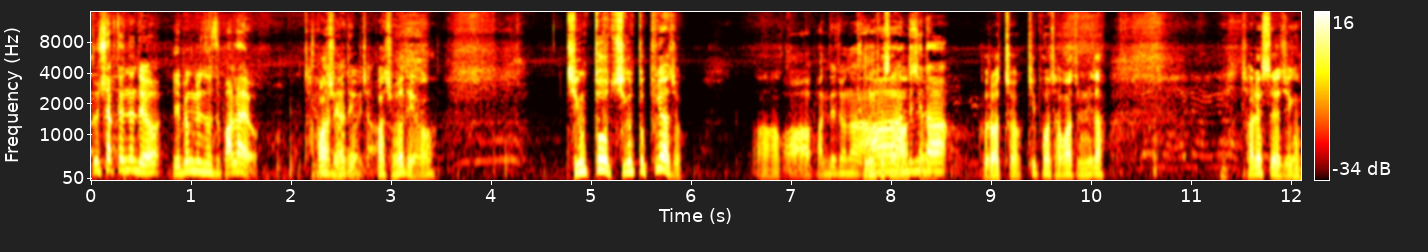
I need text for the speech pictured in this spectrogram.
또 시작됐는데요. 예병준 선수 빨라요. 잡아줘야 잡아내야 돼요. 됩니다. 잡아줘야 돼요. 지금 또 지금 또 프리하죠. 아 아 반대 전환 좋은 패스 아 안 나왔어요. 됩니다. 그렇죠. 키퍼 잡아줍니다. 네, 잘했어요 지금.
